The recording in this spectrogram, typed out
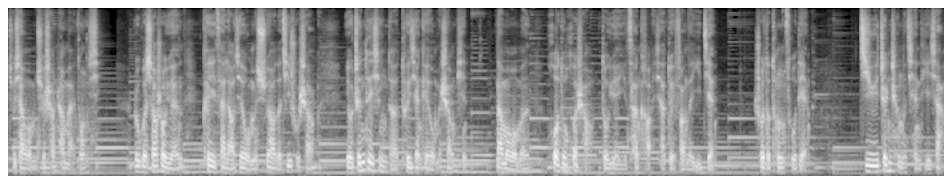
就像我们去商场买东西。如果销售员可以在了解我们需要的基础上，有针对性地推荐给我们商品，那么我们或多或少都愿意参考一下对方的意见。说的通俗点，基于真诚的前提下，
